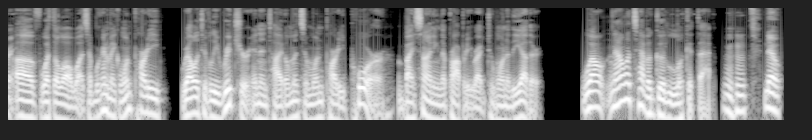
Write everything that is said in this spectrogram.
Right. of what the law was. And we're going to make one party relatively richer in entitlements and one party poorer by signing the property right to one or the other. Well, now let's have a good look at that. hmm Now,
